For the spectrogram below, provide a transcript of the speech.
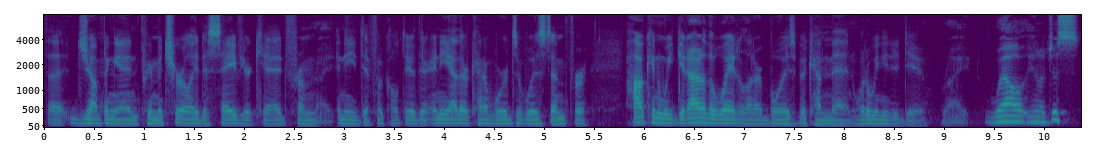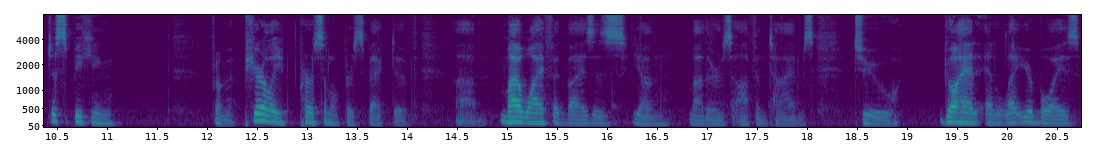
the jumping in prematurely to save your kid from Right. any difficulty. Are there any other kind of words of wisdom for how can we get out of the way to let our boys become men? What do we need to do? Right. Well, you know, just just speaking from a purely personal perspective, um, my wife advises young mothers oftentimes to go ahead and let your boys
